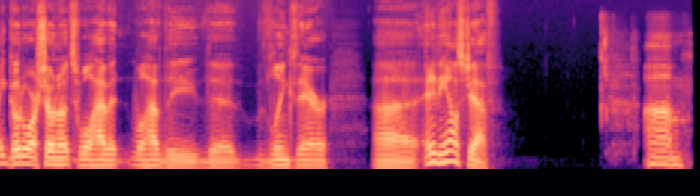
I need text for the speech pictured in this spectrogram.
hey, go to our show notes. We'll have it. We'll have the the link there. Uh, anything else, Jeff? Um,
